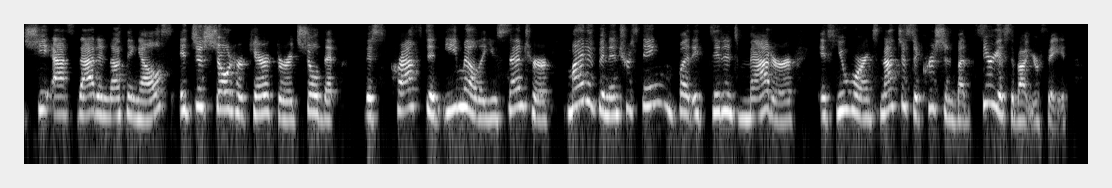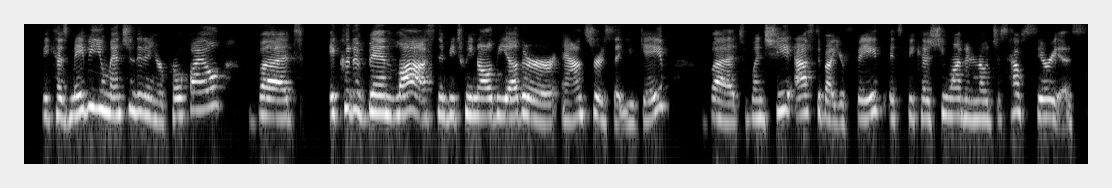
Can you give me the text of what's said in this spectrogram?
she asked that and nothing else, it just showed her character. It showed that this crafted email that you sent her might have been interesting, but it didn't matter if you weren't not just a Christian, but serious about your faith. Because maybe you mentioned it in your profile, but it could have been lost in between all the other answers that you gave. But when she asked about your faith, it's because she wanted to know just how serious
